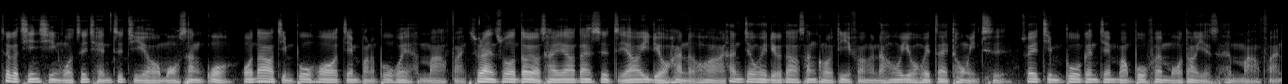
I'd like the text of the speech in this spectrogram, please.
这个情形我之前自己有磨伤过，磨到颈部或肩膀的部位很麻烦。虽然说都有擦药，但是只要一流汗的话，汗就会流到伤口的地方，然后又会再痛一次。所以颈部跟肩膀部分磨到也是很麻烦。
